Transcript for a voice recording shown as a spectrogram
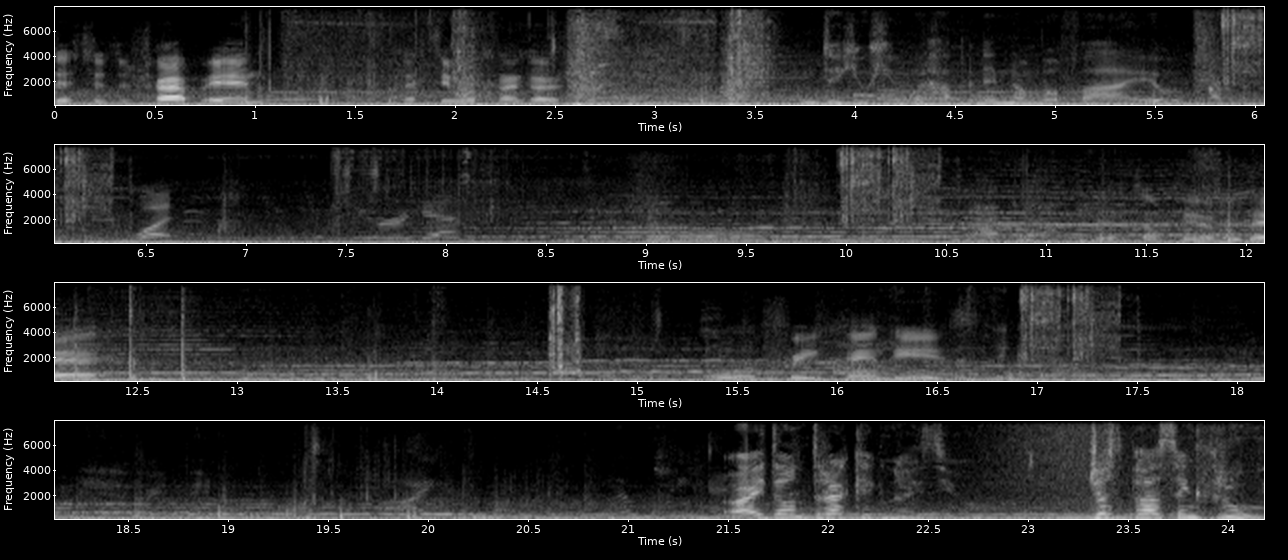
this is the trap end. Let's see what kind of goes. Do you hear what happened in number five? What? Here again? There's something over there. Oh, free candies. I don't recognize you. Just passing through.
